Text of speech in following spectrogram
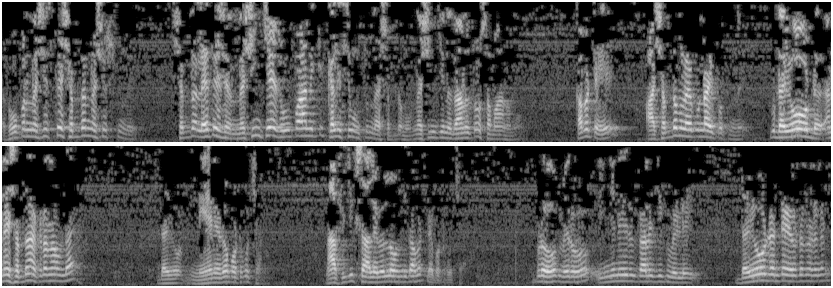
రూపం నశిస్తే శబ్దం నశిస్తుంది. శబ్దం లేతే నశించే రూపానికి కలిసి ఉంటుంది ఆ శబ్దము. నశించిన దానితో సమానము. కాబట్టి ఆ శబ్దం లేకుండా అయిపోతుంది. ఇప్పుడు డయోడ్ అనే శబ్దం ఎక్కడైనా ఉందా? డయోడ్. నేనేదో పట్టుకొచ్చాను. నా ఫిజిక్స్ ఆ లెవెల్లో ఉంది కాబట్టి నేను పట్టుకొచ్చాను. ఇప్పుడు మీరు ఇంజనీరింగ్ కాలేజీకి వెళ్ళి డయోడ్ అంటే ఏమిటని అడగండి.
